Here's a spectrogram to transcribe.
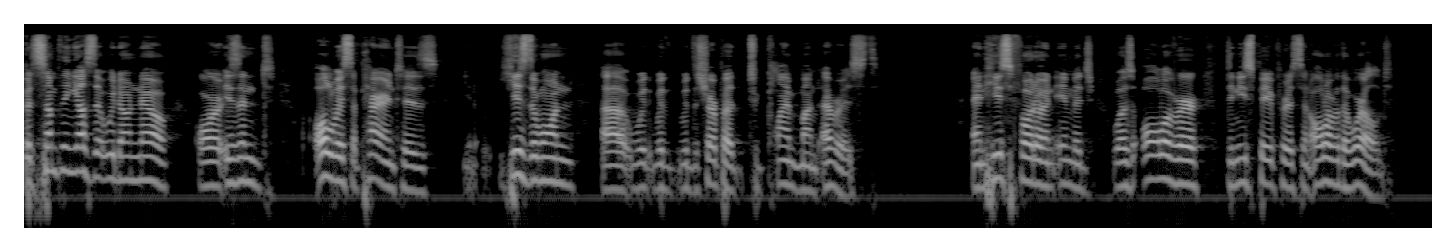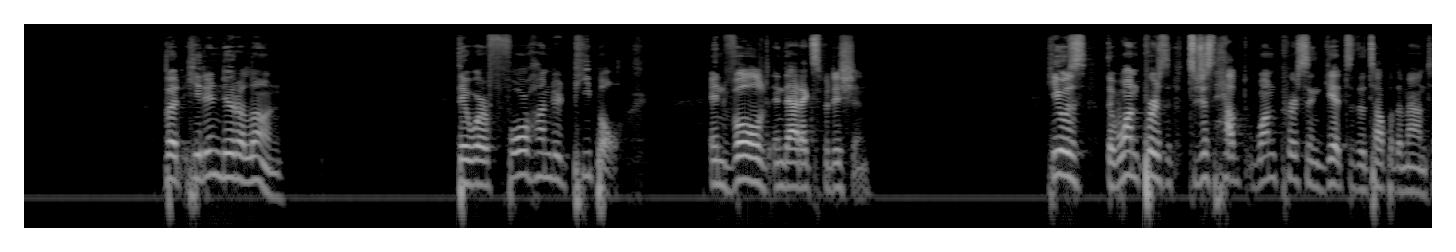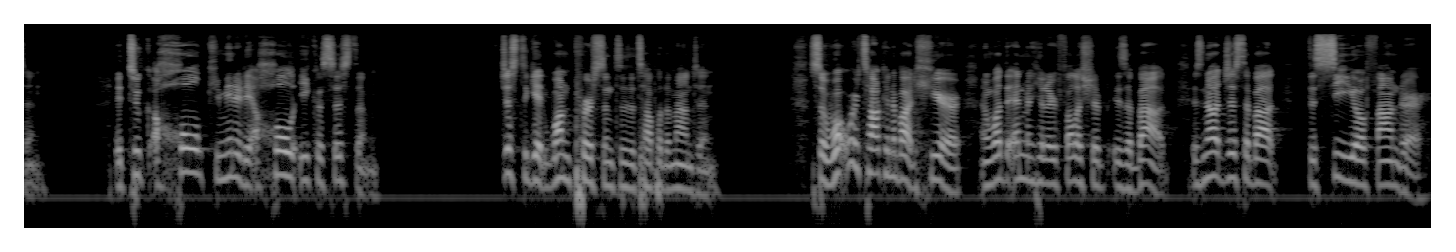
But something else that we don't know or isn't always apparent is you know, he's the one uh, with, with, with the Sherpa to climb Mount Everest. And his photo and image was all over the newspapers and all over the world. But he didn't do it alone. There were 400 people involved in that expedition. He was the one person to just help one person get to the top of the mountain. It took a whole community, a whole ecosystem just to get one person to the top of the mountain. So what we're talking about here and what the Edmund Hillary Fellowship is about is not just about the CEO founder.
